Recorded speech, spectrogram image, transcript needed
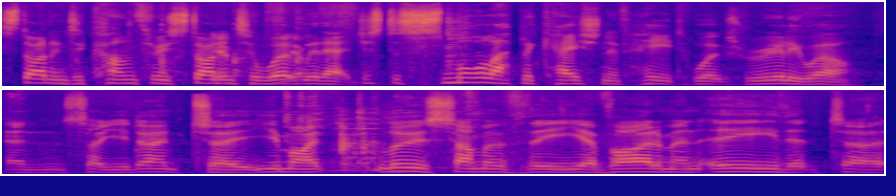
starting to come through, starting Yep, to work yep. with that. Just a small application of heat works really well. And so you don't, uh, you might lose some of the uh, vitamin E that uh,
